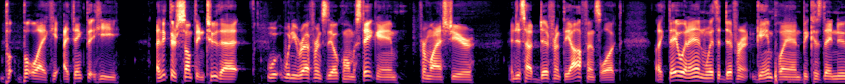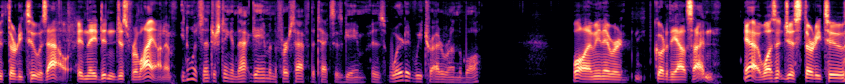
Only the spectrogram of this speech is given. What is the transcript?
But, but like, I think that he, I think there's something to that w- when you reference the Oklahoma State game from last year and just how different the offense looked. Like they went in with a different game plan because they knew 32 was out and they didn't just rely on him. you know what's interesting in that game in the first half of the Texas game is where did we try to run the ball? Well, I mean, they were go to the outside and yeah, it wasn't just 32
